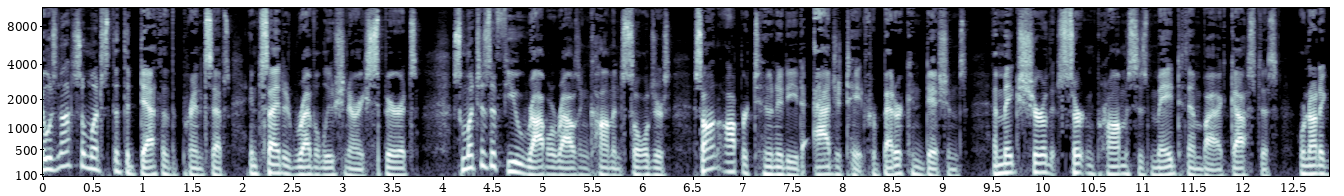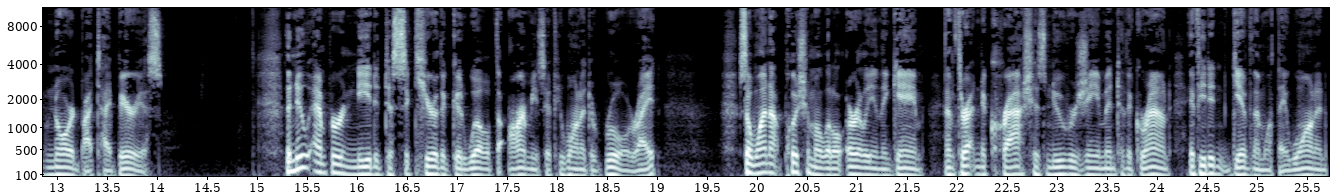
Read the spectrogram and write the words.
It was not so much that the death of the princeps incited revolutionary spirits, so much as a few rabble-rousing common soldiers saw an opportunity to agitate for better conditions and make sure that certain promises made to them by Augustus were not ignored by Tiberius. The new emperor needed to secure the goodwill of the armies if he wanted to rule, right? So why not push him a little early in the game and threaten to crash his new regime into the ground if he didn't give them what they wanted?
